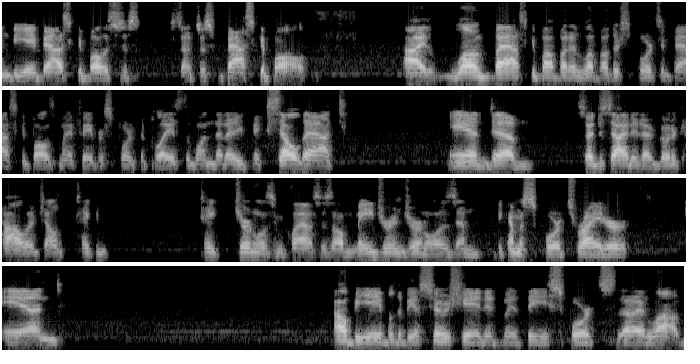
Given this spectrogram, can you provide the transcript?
NBA basketball. It's just it's not just basketball. I love basketball, but I love other sports, and basketball is my favorite sport to play. It's the one that I excelled at. And um, so I decided I'd go to college. I'll take take journalism classes. I'll major in journalism, become a sports writer, and I'll be able to be associated with the sports that I love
